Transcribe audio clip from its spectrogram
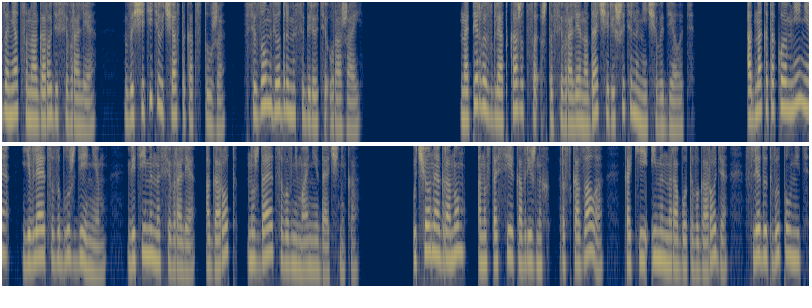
заняться на огороде в феврале? Защитите участок от стужи. В сезон ведрами соберете урожай. На первый взгляд кажется, что в феврале на даче решительно нечего делать. Однако такое мнение является заблуждением, ведь именно в феврале огород нуждается во внимании дачника. Ученый-агроном Анастасия Коврижных рассказала, какие именно работы в огороде следует выполнить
